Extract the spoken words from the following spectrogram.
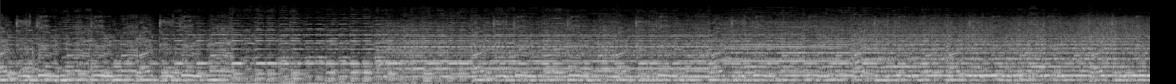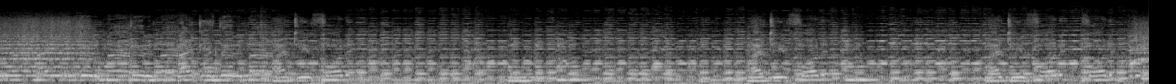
1939, 1939, 1939. Nineteen forty, nineteen forty, forty.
